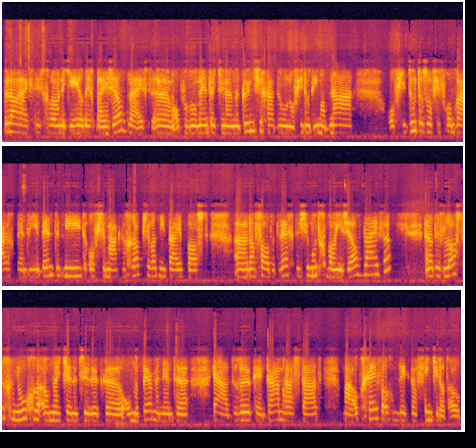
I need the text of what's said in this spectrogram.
Belangrijkste is gewoon dat je heel dicht bij jezelf blijft. Uh, op het moment dat je een kunstje gaat doen of je doet iemand na... of je doet alsof je verontwaardigd bent en je bent het niet... of je maakt een grapje wat niet bij je past, uh, dan valt het weg. Dus je moet gewoon jezelf blijven. En dat is lastig genoeg, uh, omdat je natuurlijk onder permanente ja, druk en camera staat. Maar op een gegeven ogenblik dan vind je dat ook.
